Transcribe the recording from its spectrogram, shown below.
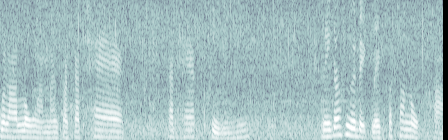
เวลาลงอะมันจะกระแทกกระแทกพื้นอันนี้ก็คือเด็กเล็กก็สนุกค่ะ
